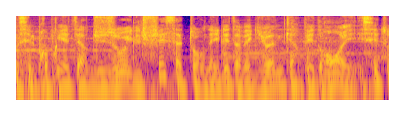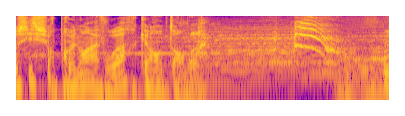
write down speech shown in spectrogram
c'est le propriétaire du zoo, il fait sa tournée, il est avec Johan Carpédran et c'est aussi surprenant à voir qu'à entendre. Je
